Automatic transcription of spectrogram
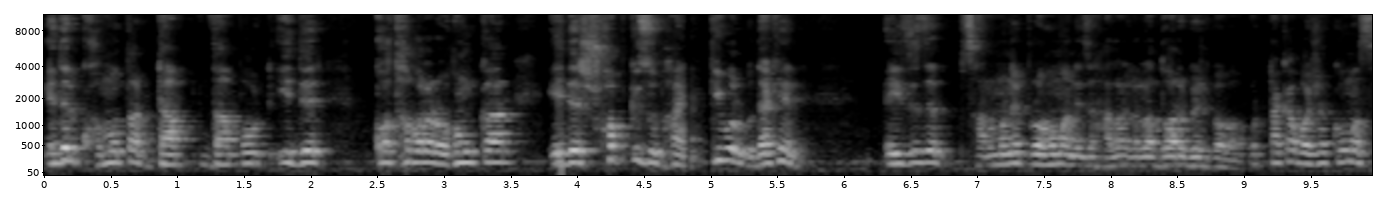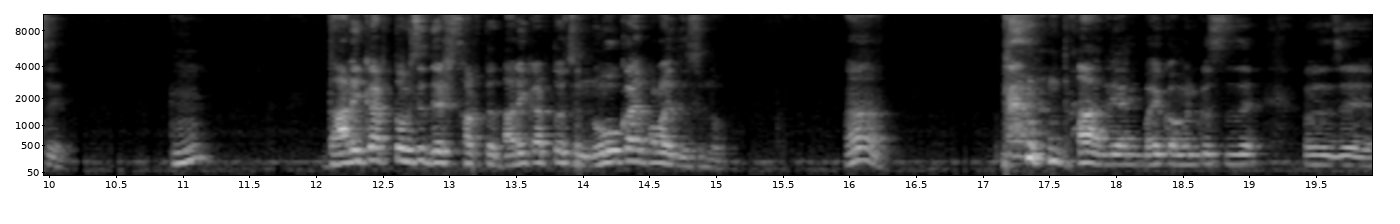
এদের ক্ষমতার ডাপ দাপট, এদের কথা বলার অহংকার, এদের সবকিছু ভাই, কি বলব? দেখেন, এই যে যে সালমানের রহমান এই যে হালা গালা দরবেশ বাবা, ওর টাকা পয়সা কম আছে। হুম? দাড়ি কাটতে হয়েছে দেশ ছাড়তে, দাড়ি কাটতে হয়েছে, নৌকায় পলাই দিয়েছিল। হ্যাঁ? আর এক ভাই কমেন্ট করছে যে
